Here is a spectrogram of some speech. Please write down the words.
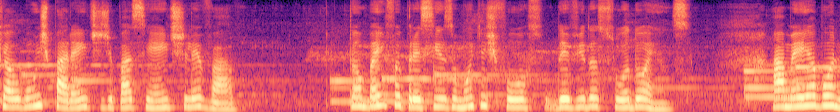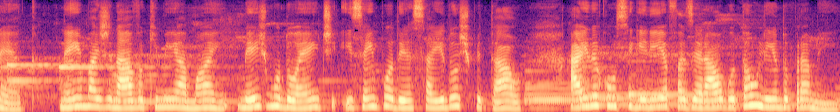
que alguns parentes de pacientes levavam. Também foi preciso muito esforço devido à sua doença. Amei a boneca nem imaginava que minha mãe, mesmo doente e sem poder sair do hospital, ainda conseguiria fazer algo tão lindo para mim.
